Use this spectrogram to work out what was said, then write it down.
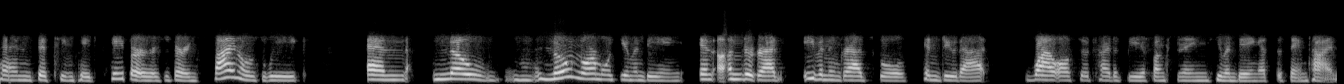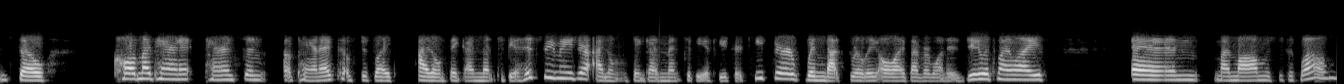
10, 15 page papers during finals week. And no no normal human being in undergrad even in grad school can do that while also try to be a functioning human being at the same time so called my parent parents in a panic of just like i don't think i'm meant to be a history major i don't think i'm meant to be a future teacher when that's really all i've ever wanted to do with my life and my mom was just like well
